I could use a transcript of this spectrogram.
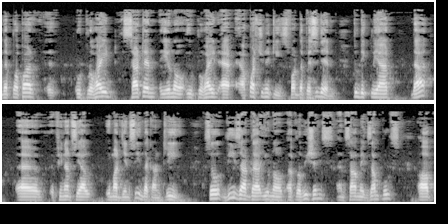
the proper would provide certain you know you provide opportunities for the president to declare the financial emergency in the country so these are the you know uh, provisions and some examples of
